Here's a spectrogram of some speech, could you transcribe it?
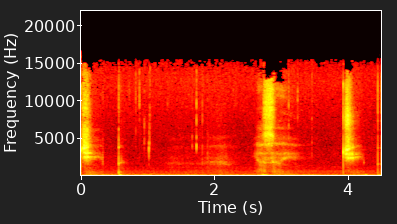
Cheap. Cheap.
